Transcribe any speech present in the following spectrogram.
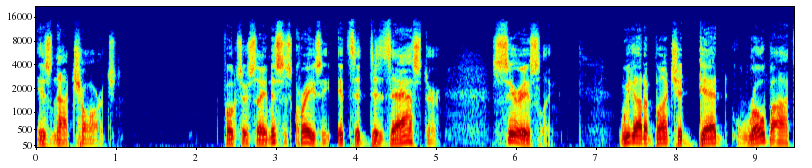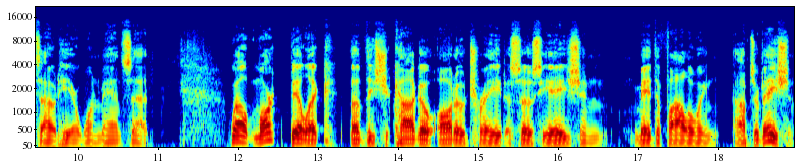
is not charged. Folks are saying this is crazy. It's a disaster. Seriously. We got a bunch of dead robots out here, one man said. Well, Mark Billick of the Chicago Auto Trade Association made the following observation.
